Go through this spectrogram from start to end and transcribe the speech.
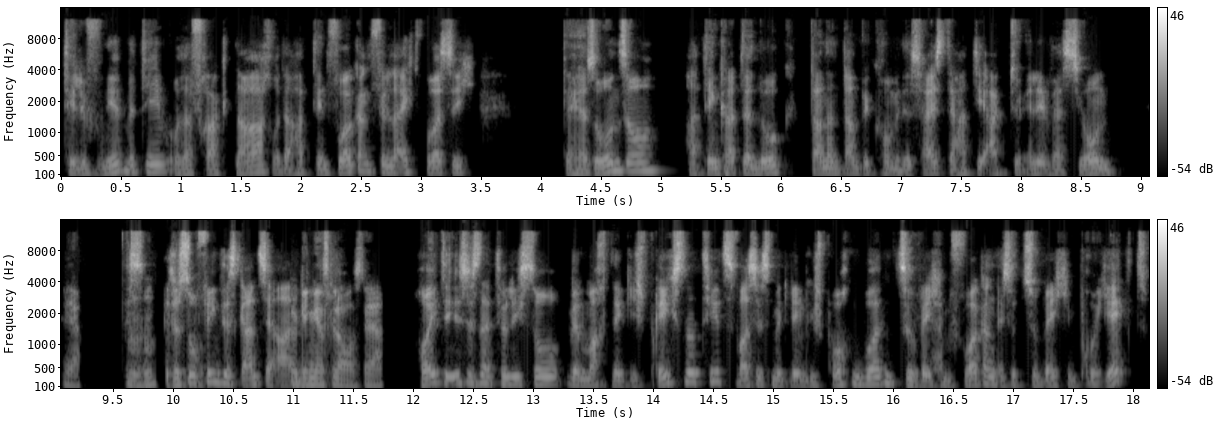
telefoniert mit dem oder fragt nach oder hat den Vorgang vielleicht vor sich der Herr so und so hat den Katalog dann und dann bekommen. Das heißt, er hat die aktuelle Version. Ja. Das, mhm. Also so fing das Ganze an. So ging es los, ja. Heute ist es natürlich so, wir machen eine Gesprächsnotiz, was ist mit wem gesprochen worden, zu welchem ja. Vorgang, also zu welchem Projekt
